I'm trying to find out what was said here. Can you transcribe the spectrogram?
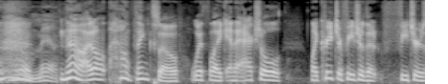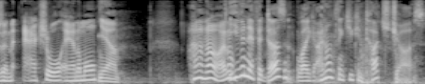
oh man. No, I don't. I don't think so. With like an actual like creature feature that features an actual animal. Yeah. I don't know. I don't. Even if it doesn't, like I don't think you can touch Jaws.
